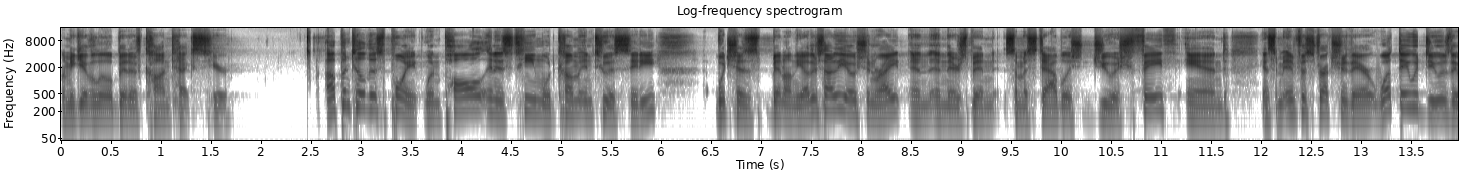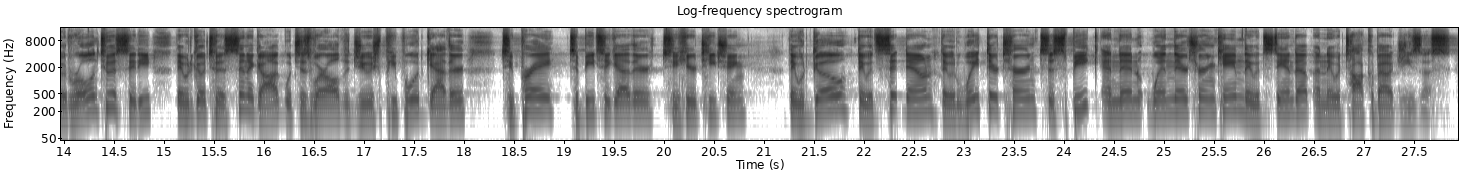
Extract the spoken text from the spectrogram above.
Let me give a little bit of context here. Up until this point, when Paul and his team would come into a city, which has been on the other side of the ocean, right? And, and there's been some established Jewish faith and, and some infrastructure there. What they would do is they would roll into a city, they would go to a synagogue, which is where all the Jewish people would gather to pray, to be together, to hear teaching. They would go, they would sit down, they would wait their turn to speak, and then when their turn came, they would stand up and they would talk about Jesus.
